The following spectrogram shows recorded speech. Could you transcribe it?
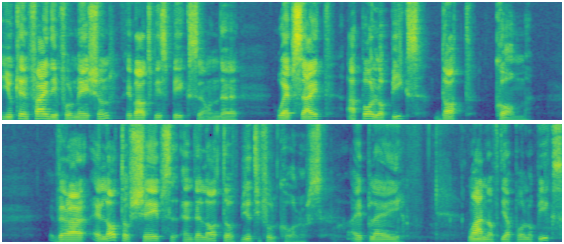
You can find information about these picks on the website apollopicks.com. There are a lot of shapes and a lot of beautiful colors. I play one of the Apollo picks,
